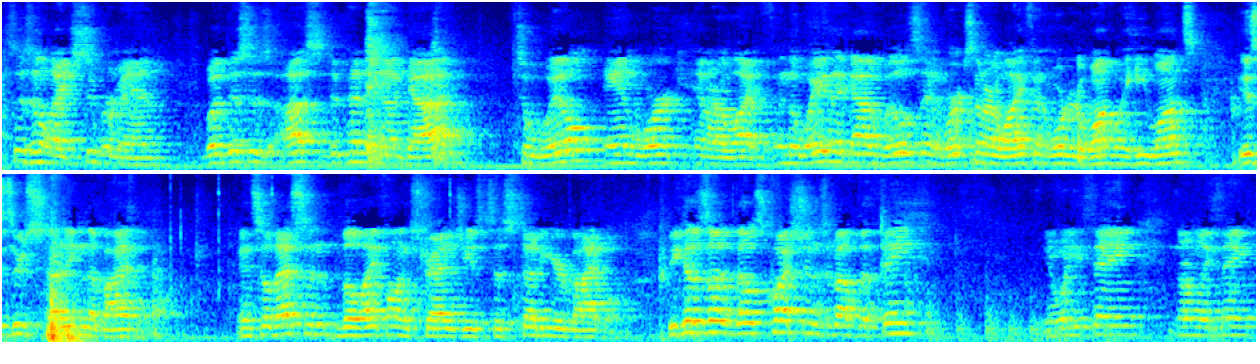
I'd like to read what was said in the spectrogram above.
This isn't like Superman, but this is us depending on God to will and work in our life. And the way that God wills and works in our life in order to want what He wants is through studying the Bible. And so that's the lifelong strategy is to study your Bible. Because those questions about the think, you know, what do you think, normally think,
